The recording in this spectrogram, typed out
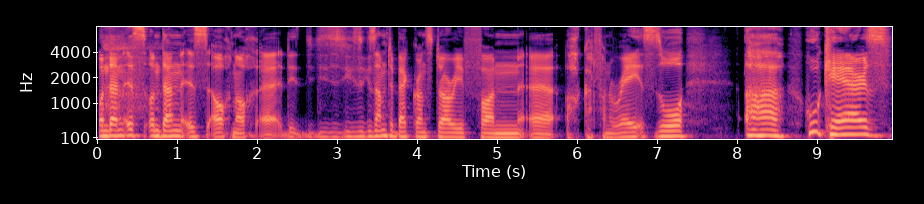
Und dann ist und dann ist auch noch äh, die, die, diese, gesamte Background Story von äh, oh Gott von Ray ist so ah, who cares?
